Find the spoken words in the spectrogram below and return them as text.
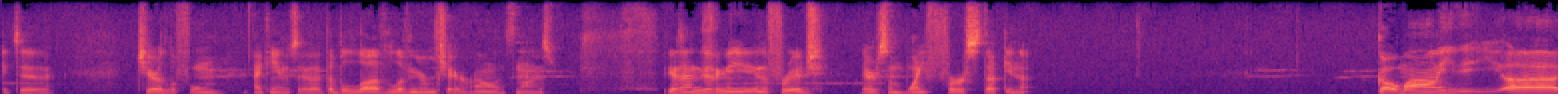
It's a chair phone. I can't even say that. The beloved living room chair. Oh, that's nice. You guys have anything to eat in the fridge? There's some white fur stuck in it. Go, mom. Uh.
